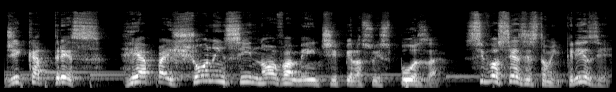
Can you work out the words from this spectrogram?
Dica 3: Reapaixonem-se novamente pela sua esposa. Se vocês estão em crise,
